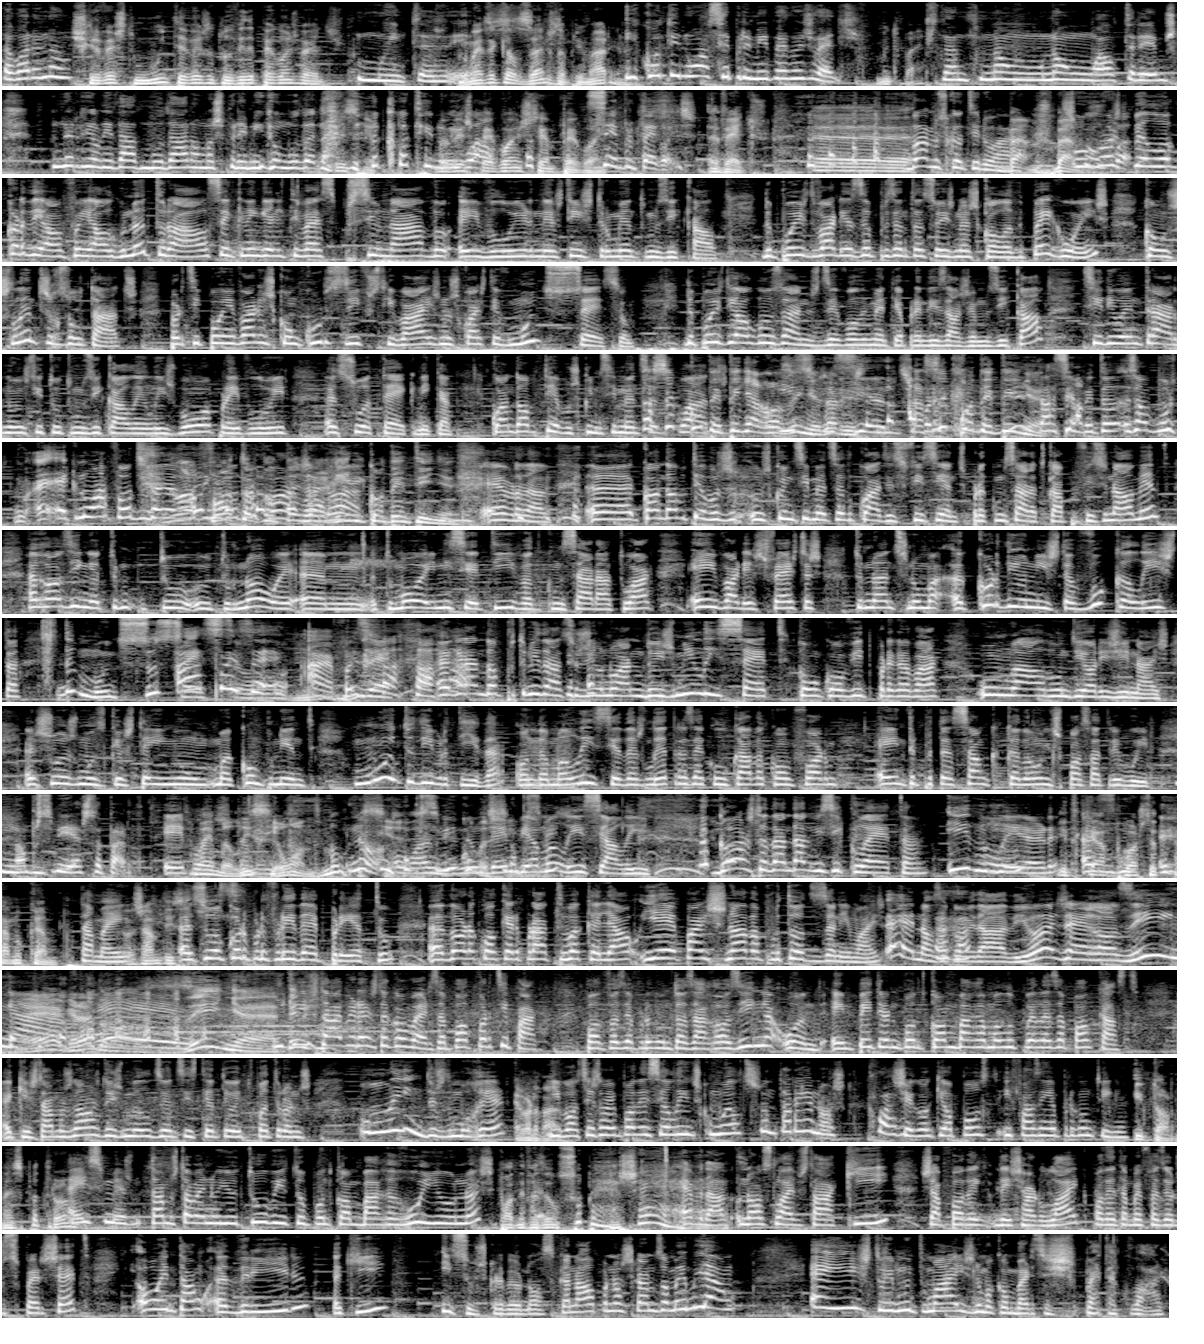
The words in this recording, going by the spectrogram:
Agora não, Escreveste muita vez na tua vida pegões velhos. muitas Pelo menos vezes. aqueles anos da primária. E continua a ser para mim pegões velhos. Muito bem. Portanto, não, não alteremos. Na realidade mudaram, mas para mim não muda nada. Sim, sim. Continua Uma vez igual. pegões, sempre pegões. Sempre pegões. A velhos. Eh, Vamos continuar. Vamos, vamos. O gosto pelo acordeão foi algo natural, sem que ninguém lhe tivesse pressionado a evoluir neste instrumento musical. Depois de várias apresentações na escola de Pegões, com excelentes resultados, participou em vários concursos e festivais nos quais teve muito sucesso. Depois de alguns anos de desenvolvimento e aprendizagem musical, decidiu entrar no Instituto Musical em Lisboa para evoluir a sua técnica. Quando obteve os conhecimentos Está sempre adequados contentinha a Rosinha, já suficientes Está para- sempre contentinha. Está sempre. então, só pus- é que não há fotos da Não há Rosinha de foto outra que não esteja a não há. rir e contentinha. É verdade. Uh, quando obteve os, os conhecimentos adequados e suficientes para começar a tocar profissionalmente. A Rosinha tornou, hum, tomou a iniciativa de começar a atuar em várias festas, tornando-se numa acordeonista vocalista de muito sucesso. Ah, pois é. Ah, pois é. A grande oportunidade surgiu no ano 2007 com o convite para gravar um álbum de originais. As suas músicas têm uma componente muito divertida, onde a malícia das letras é colocada conforme a interpretação que cada um lhes possa atribuir. Não percebi esta parte. É, Também pois, malícia, também. onde? Malícia. Não, percebi, onde? como Ninguém assim? vê a malícia ali. Gosta de andar de bicicleta e de ler. E de campo, gosta de estar no campo. Também. Ela já me disse. A sua cor preferida é preto, adora qualquer prato de bacalhau e é apaixonada por todos os animais. É a nossa convidada de hoje, é a Rosinha. É, a grande É. Rosinha. E quem está a ver esta conversa pode participar. Pode fazer perguntas à Rosinha, onde? Em patreon.com.br maluco beleza podcast. Aqui estamos nós, 2278 patronos lindos de morrer. É verdade. E vocês também podem ser lindos como eles se juntarem a nós. Claro. Chegam aqui ao post e fazem a perguntinha. E tornem-se patronos. É isso mesmo. Estamos também no YouTube, youtube.com.br Rui Unas. Podem fazer um super chat. É verdade, o nosso live está aqui, já podem deixar o like, podem também fazer o superchat ou então aderir aqui e subscrever o nosso canal para nós chegarmos ao meio milhão. É isto e muito mais numa conversa espetacular.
